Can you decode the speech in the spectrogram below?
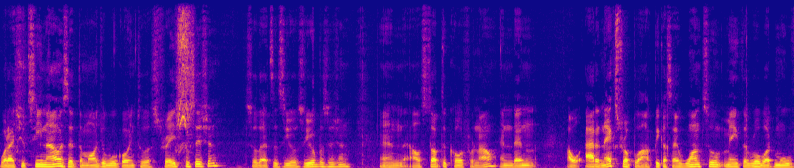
what I should see now is that the module will go into a straight position. So that's a 0, 0 position. And I'll stop the code for now. And then I'll add an extra block because I want to make the robot move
